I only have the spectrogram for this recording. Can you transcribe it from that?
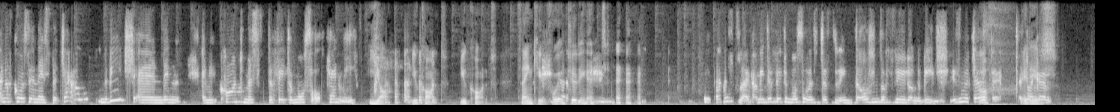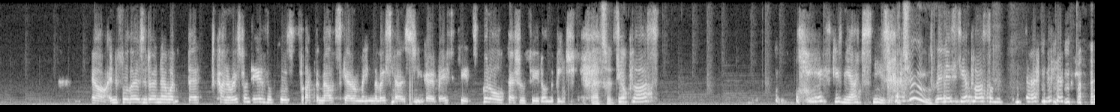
And of course, then there's the jackal the beach, and then, and we can't miss the feta morsel, can we? Yeah. You can't. You can't. Thank you for including it. It's like, I mean, the feta morsel is just an indulgence of food on the beach, isn't it, just? Oh, it's it like is. a Yeah, and for those who don't know what that kind of restaurant is, of course, it's like the Muisbosskerm in the West Coast. You go basically, it's good old fashioned food on the beach. That's it. Yeah. class. Excuse me, I just sneeze. True. then there's Sea Plus on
